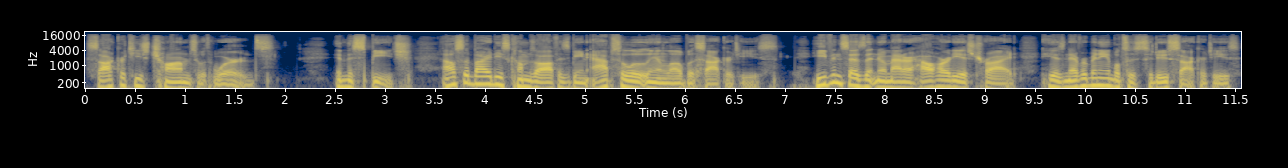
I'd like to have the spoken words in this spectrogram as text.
Socrates charms with words. In the speech, Alcibiades comes off as being absolutely in love with Socrates. He even says that no matter how hard he has tried, he has never been able to seduce Socrates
